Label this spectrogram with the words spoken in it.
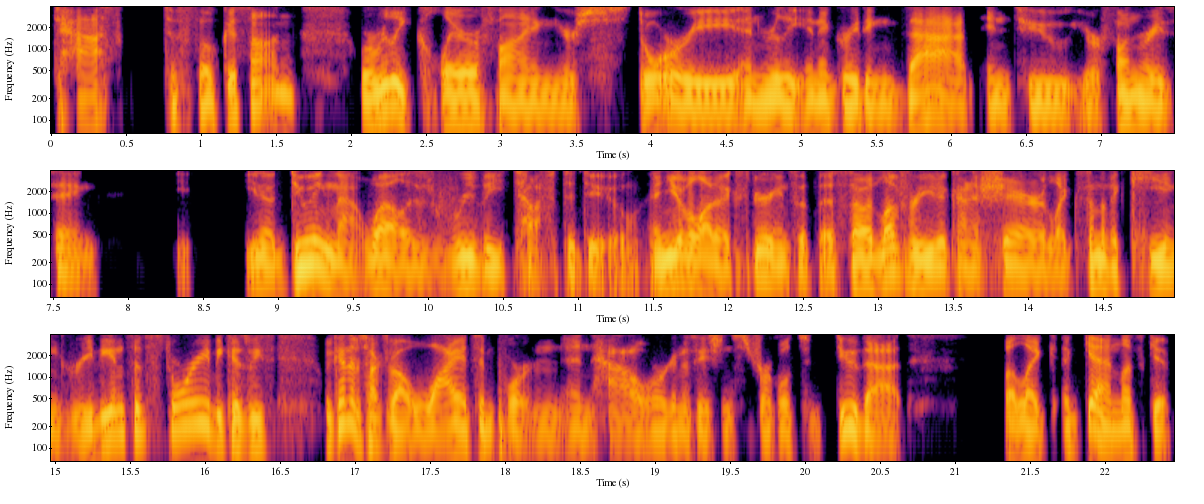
task to focus on. We're really clarifying your story and really integrating that into your fundraising you know doing that well is really tough to do. And you have a lot of experience with this. So i'd love for you to kind of share like some of the key ingredients of story because we we kind of talked about why it's important and how organizations struggle to do that. But like again let's get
